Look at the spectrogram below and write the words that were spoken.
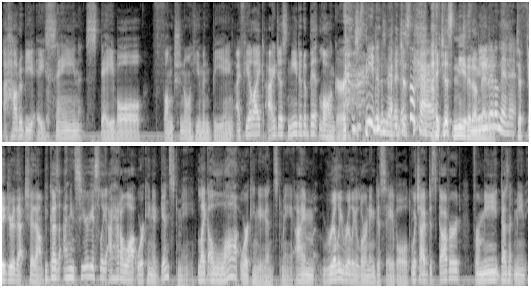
How to be a sane, stable, functional human being. I feel like I just needed a bit longer. Just needed a I minute. just, it's okay. I just needed a Needed minute, a minute. to figure that shit out because I mean seriously, I had a lot working against me. Like a lot working against me. I'm really really learning disabled, which I've discovered for me doesn't mean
